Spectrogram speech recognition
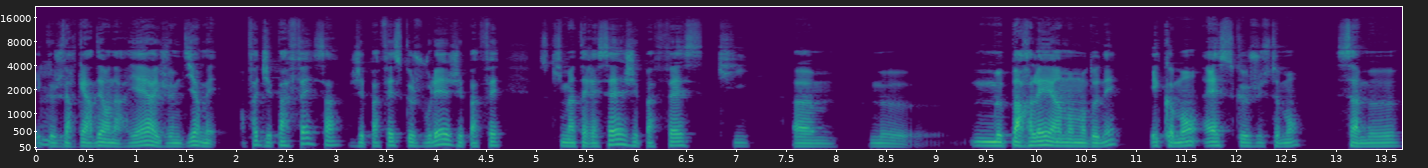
et que mmh. je vais regarder en arrière et je vais me dire, mais en fait, j'ai pas fait ça, j'ai pas fait ce que je voulais, j'ai pas fait ce qui m'intéressait, j'ai pas fait ce qui me me parlait à un moment donné et comment est-ce que justement ça me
